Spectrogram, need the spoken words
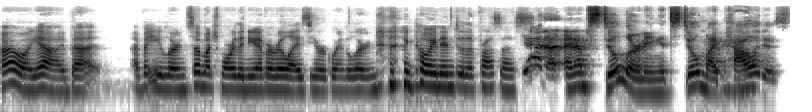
Oh, yeah, I bet. I bet you learned so much more than you ever realized you were going to learn going into the process. Yeah, and, I, and I'm still learning. It's still my Mhm. palate is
